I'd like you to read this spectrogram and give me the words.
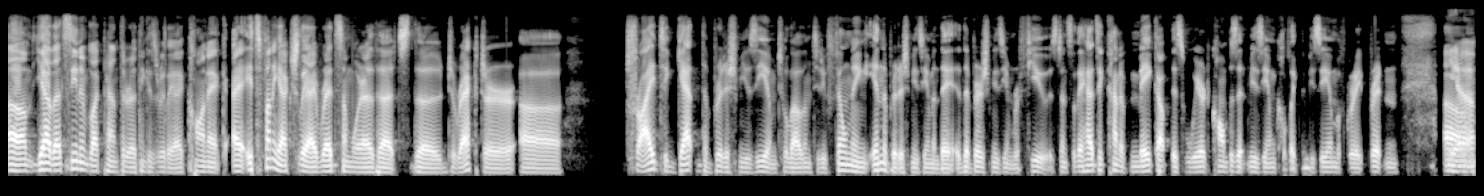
Um, yeah, that scene in Black Panther I think is really iconic. I, it's funny actually. I read somewhere that the director uh, tried to get the British Museum to allow them to do filming in the British Museum, and they, the British Museum refused. And so they had to kind of make up this weird composite museum called like the Museum of Great Britain. Um, yeah.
